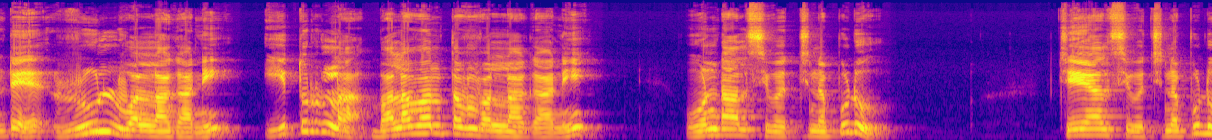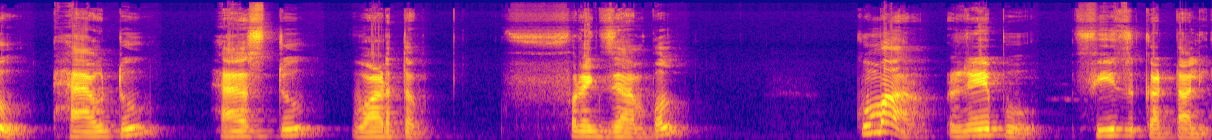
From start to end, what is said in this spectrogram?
అంటే రూల్ వల్ల కానీ ఇతరుల బలవంతం వల్ల కానీ ఉండాల్సి వచ్చినప్పుడు చేయాల్సి వచ్చినప్పుడు హ్యావ్ టు హ్యాస్ టు వాడతాం. ఫర్ ఎగ్జాంపుల్ కుమార్ రేపు ఫీజు కట్టాలి.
